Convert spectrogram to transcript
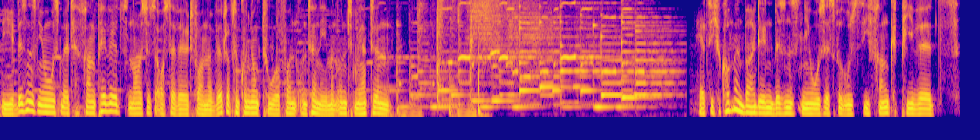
Die Business News mit Frank Pewitz, Neuestes aus der Welt von Wirtschaft und Konjunktur von Unternehmen und Märkten. Herzlich willkommen bei den Business News. Es begrüßt Sie Frank Piewitz.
